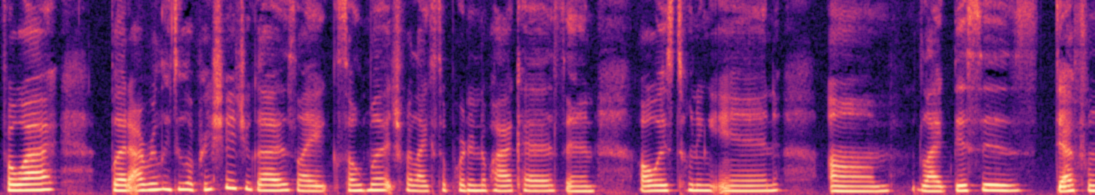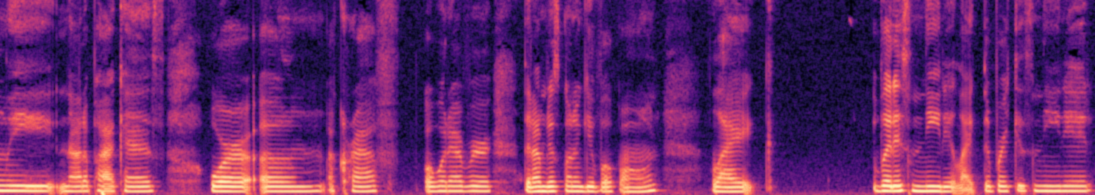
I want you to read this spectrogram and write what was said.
for why. But I really do appreciate you guys like so much for like supporting the podcast and always tuning in. Um like this is definitely not a podcast or um a craft or whatever that I'm just going to give up on. Like but it's needed. Like the break is needed.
